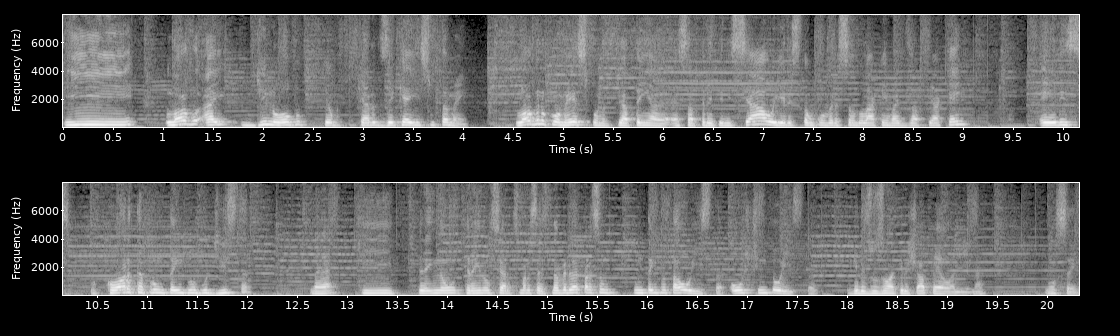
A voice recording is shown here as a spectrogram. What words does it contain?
E logo aí, de novo, eu quero dizer que é isso também. Logo no começo, quando já tem a- essa treta inicial e eles estão conversando lá quem vai desafiar quem, eles corta para um templo budista, né? Que treinam, treinam artes marciais. Na verdade, parece um, um templo taoísta ou shintoísta. Porque eles usam aquele chapéu ali, né? Não sei.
